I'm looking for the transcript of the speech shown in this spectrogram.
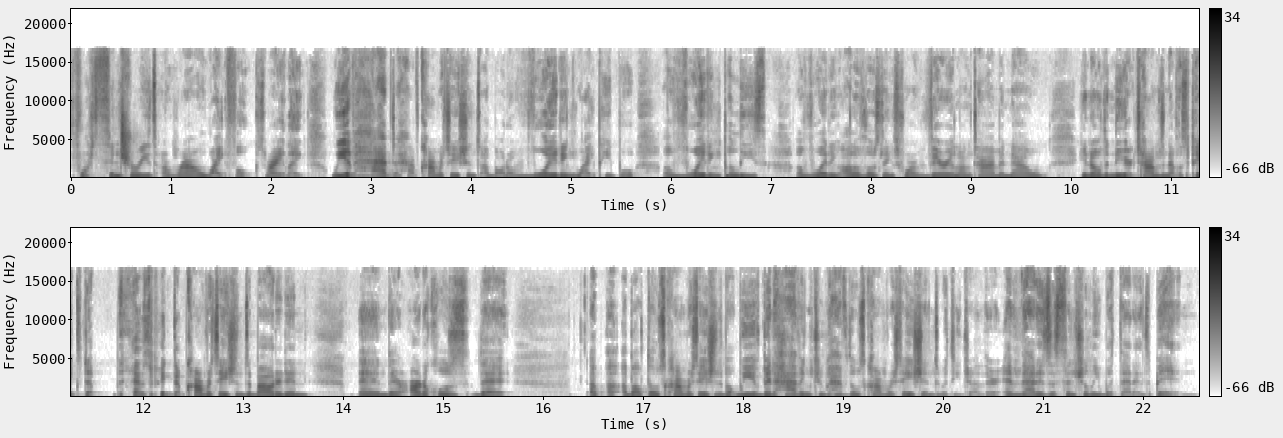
for centuries around white folks. Right? Like we have had to have conversations about avoiding white people, avoiding police, avoiding all of those things for a very long time, and now you know the New York Times now has picked up has picked up conversations about it and and there are articles that about those conversations, but we've been having to have those conversations with each other. And that is essentially what that has been,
